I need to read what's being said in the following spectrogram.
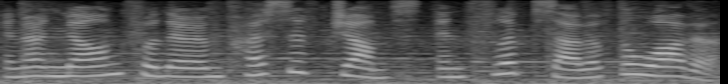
and are known for their impressive jumps and flips out of the water.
